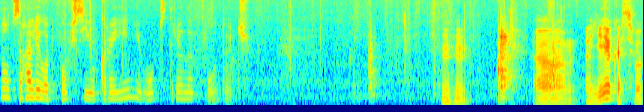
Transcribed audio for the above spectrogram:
Ну, взагалі, от по всій Україні обстріли будуть. Угу. Е, є якась от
